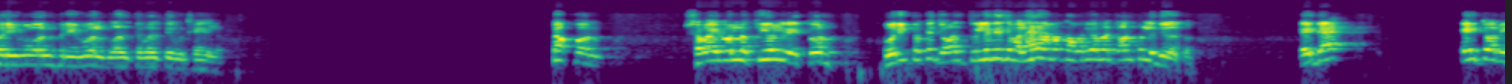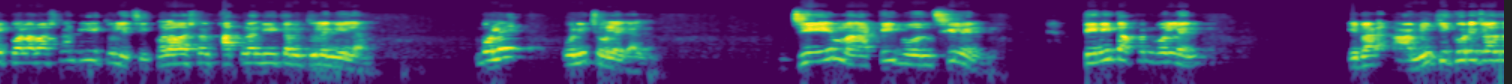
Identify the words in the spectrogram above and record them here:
হরিবোল হরিবোল বলতে বলতে উঠে এলো। তখন সবাই বলল, কি হল রে? তোর হরি তোকে জল তুলে দিয়েছে? বলে হ্যাঁ আমাকে হরি আমার জল তুলে দিল তো। এই দেখ, এই তো আমি কলা বাসনা দিয়েই তুলেছি, কলা বাসনার ফাতনা দিয়ে তো আমি তুলে নিলাম বলে উনি চলে গেলেন। যে মাটি বলছিলেন, তিনি তখন বললেন, এবার আমি কি করে জল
